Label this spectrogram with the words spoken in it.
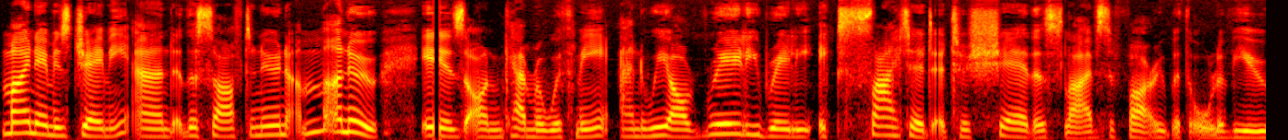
My name is Jamie, and this afternoon Manu is on camera with me, and we are really, really excited to share this live safari with all of you.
